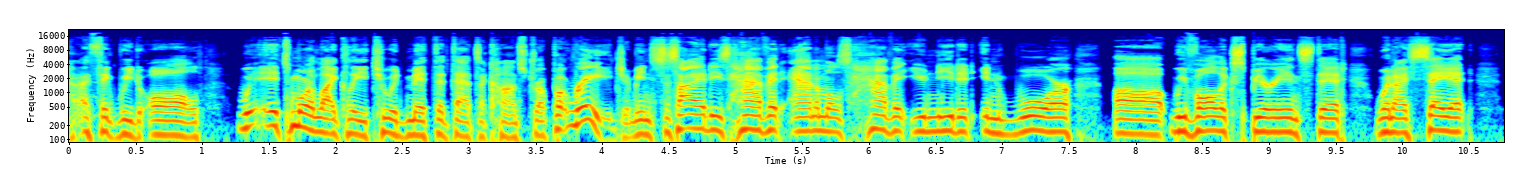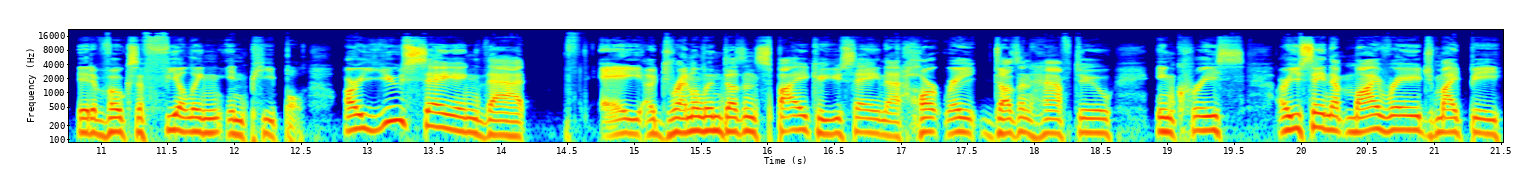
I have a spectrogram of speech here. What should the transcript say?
I think we'd all, it's more likely to admit that that's a construct, but rage. I mean, societies have it, animals have it, you need it in war. Uh, we've all experienced it. When I say it, it evokes a feeling in people. Are you saying that a adrenaline doesn't spike? Are you saying that heart rate doesn't have to increase? Are you saying that my rage might be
